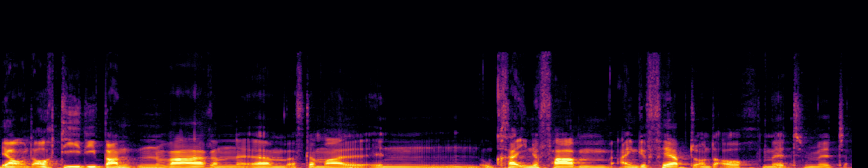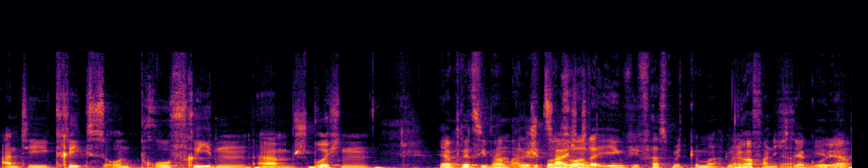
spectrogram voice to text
Ja, und auch die, die Banden waren ähm, öfter mal in Ukraine-Farben eingefärbt und auch mit, mit Anti-Kriegs- und Pro-Frieden-Sprüchen. Ja, im Prinzip haben alle Gezeigt. Sponsoren da irgendwie fast mitgemacht. Ne? Ja, fand ich sehr cool, ja.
